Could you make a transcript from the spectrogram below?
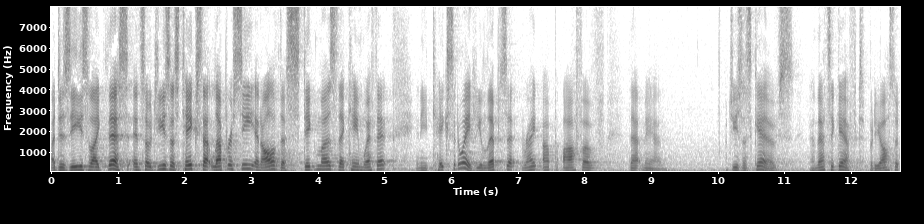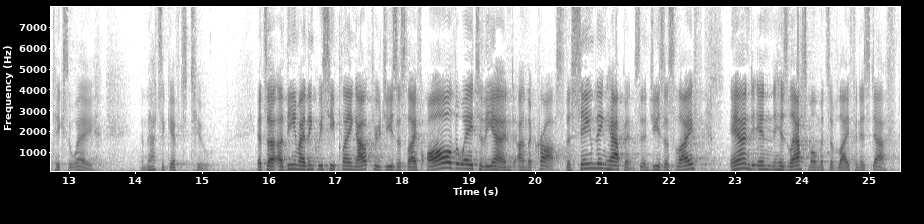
a disease like this. And so Jesus takes that leprosy and all of the stigmas that came with it, and he takes it away. He lifts it right up off of that man. Jesus gives, and that's a gift, but he also takes away, and that's a gift too. It's a, a, theme I think we see playing out through Jesus' life all the way to the end on the cross. The same thing happens in Jesus' life and in his last moments of life in his death.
